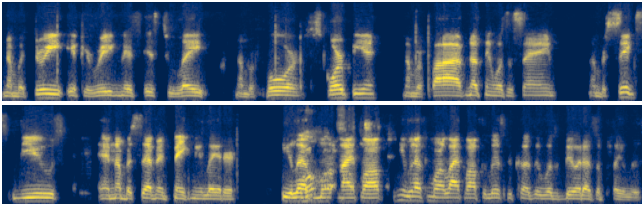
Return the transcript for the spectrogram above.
Number three, if you're reading this, it's too late. Number four, Scorpion. Number five, nothing was the same. Number six, views, and number seven, thank me later. He left more life off. He left more life off the list because it was built as a playlist.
